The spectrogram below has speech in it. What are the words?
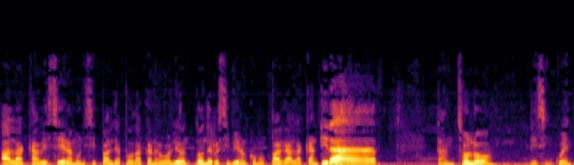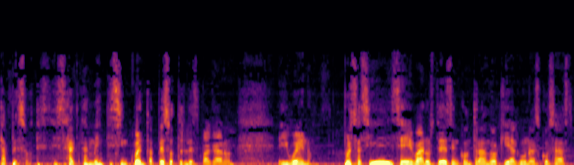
a la cabecera municipal de Apodaca, Nuevo León, donde recibieron como paga la cantidad tan solo de 50 pesotes. Exactamente 50 pesotes les pagaron. Y bueno, pues así se van ustedes encontrando aquí algunas cosas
